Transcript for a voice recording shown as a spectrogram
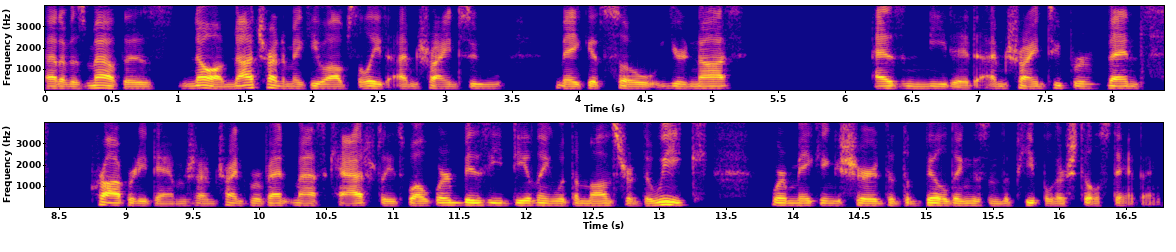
out of his mouth is no I'm not trying to make you obsolete I'm trying to make it so you're not as needed I'm trying to prevent property damage. I'm trying to prevent mass casualties. While we're busy dealing with the monster of the week, we're making sure that the buildings and the people are still standing.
